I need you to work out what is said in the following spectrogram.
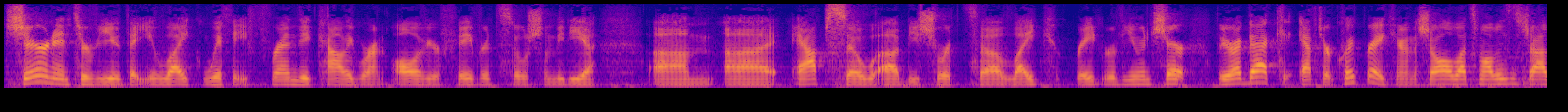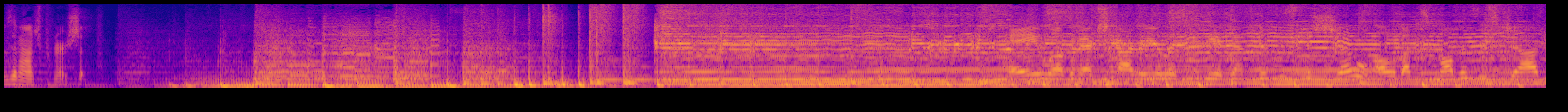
share an interview that you like with a friend, a colleague. We're on all of your favorite social media um, uh, apps. So uh, be sure to like, rate, review, and share. We'll be right back after a quick break here on the show all about small business jobs and entrepreneurship. Chicago. You're listening to the Advanced Business the Show, all about small business, jobs,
